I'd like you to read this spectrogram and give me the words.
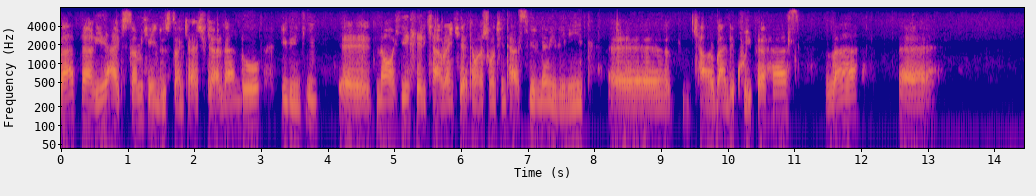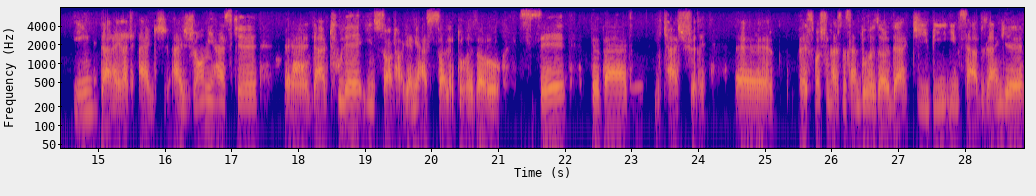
و بقیه اجسامی که این دوستان کشف کردن رو می‌بینید. این ناحیه خیلی کمرنگ که احتمالا شما تو این تصویر نمی‌بینید کمربند کویپر هست. و این در حقیقت اجرامی هست که در طول این سالها یعنی از سال 2003 به بعد کشف شده. اسمشون هست مثلا 2010 GB این سبزرنگ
